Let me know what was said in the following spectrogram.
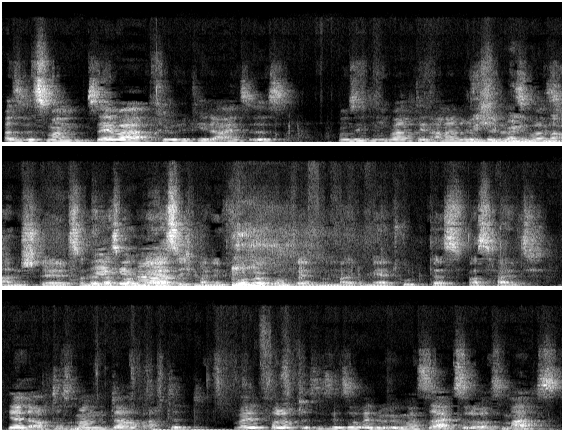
also dass man selber Priorität 1 ist und sich nicht immer nach den anderen Nicht richtet. immer und hinten sowas. anstellt, sondern Ja, dass man genau. mehr sich mal in den Vordergrund bringt und mal mehr tut, das was halt. Ja, und auch, dass man darauf achtet, weil voll oft ist es ja so, wenn du irgendwas sagst oder was machst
